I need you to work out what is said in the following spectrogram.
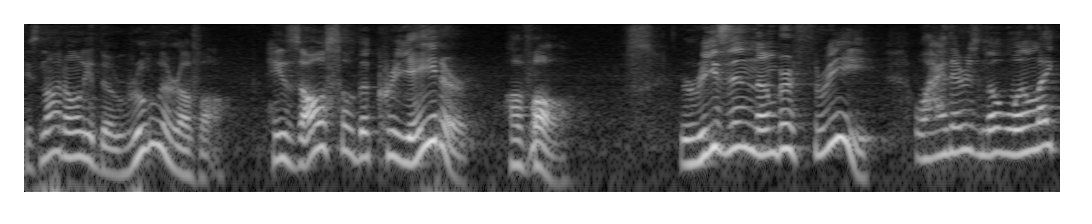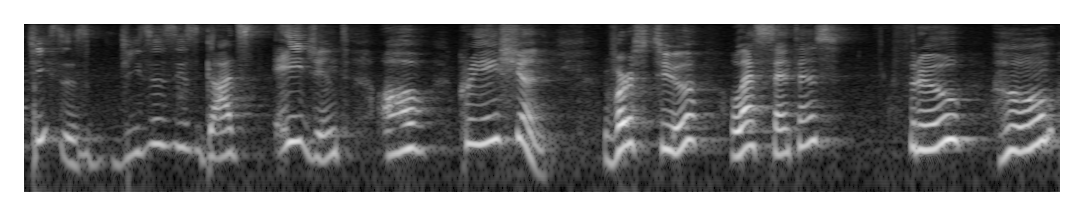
He's not only the ruler of all, He's also the creator of all. Reason number three why there is no one like Jesus. Jesus is God's agent of creation. Verse 2, last sentence, through whom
